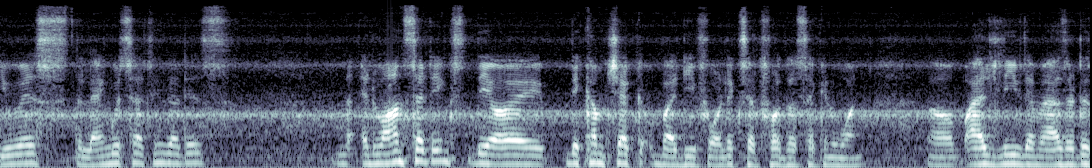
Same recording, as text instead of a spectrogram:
US the language setting that is advanced settings they are they come checked by default except for the second one. Uh, I'll leave them as it is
